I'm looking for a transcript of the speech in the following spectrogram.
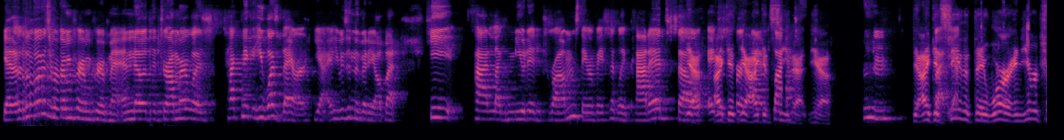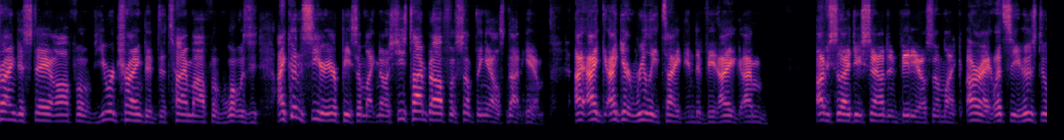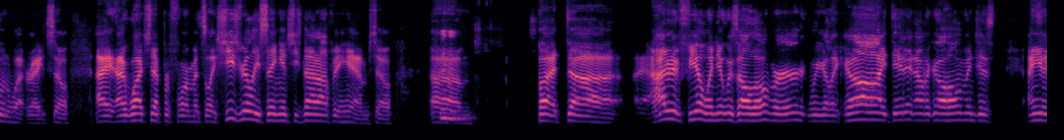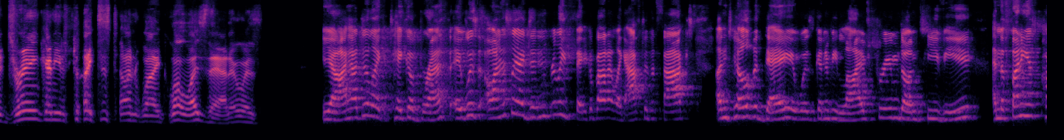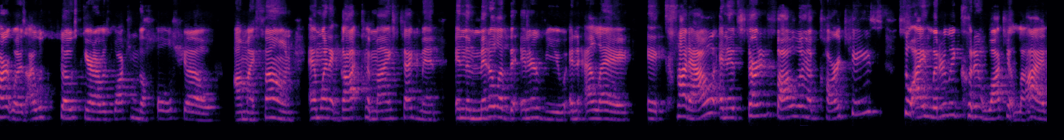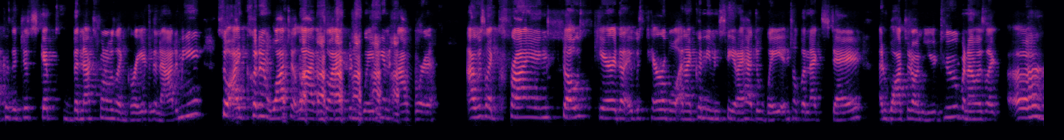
Yeah, there's always room for improvement. And no, the drummer was technically he was there. Yeah, he was in the video, but he had like muted drums. They were basically padded. So yeah, I could. Yeah, I could see that. Yeah, Mhm. yeah, I could But, see yeah. that they were, and you were trying to stay off of. You were trying to, to time off of what was. I couldn't see your earpiece. I'm like, no, she's timed off of something else, not him. I I, I get really tight into video. I I'm obviously I do sound and video, so I'm like, all right, let's see who's doing what, right? So I I watched that performance. Like she's really singing. She's not off of him. So, um, Mhm. but uh how did it feel when it was all over? Were like, oh, I did it. I'm gonna go home and just. I need a drink. I need like just on Like, what was that? It was. Yeah, I had to like take a breath. It was honestly, I didn't really think about it like after the fact until the day it was going to be live streamed on TV. And the funniest part was I was so scared. I was watching the whole show on my phone. And when it got to my segment in the middle of the interview in LA, it cut out and it started following a car chase. So I literally couldn't watch it live because it just skipped. The next one was like Grey's Anatomy. So I couldn't watch it live. And so I had been waiting an hour I was like crying, so scared that it was terrible, and I couldn't even see it. I had to wait until the next day and watch it on YouTube, and I was like, ugh.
